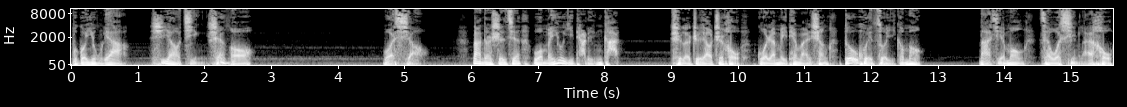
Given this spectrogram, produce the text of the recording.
不过用量需要谨慎哦。我笑，那段时间我没有一点灵感。吃了这药之后，果然每天晚上都会做一个梦，那些梦在我醒来后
